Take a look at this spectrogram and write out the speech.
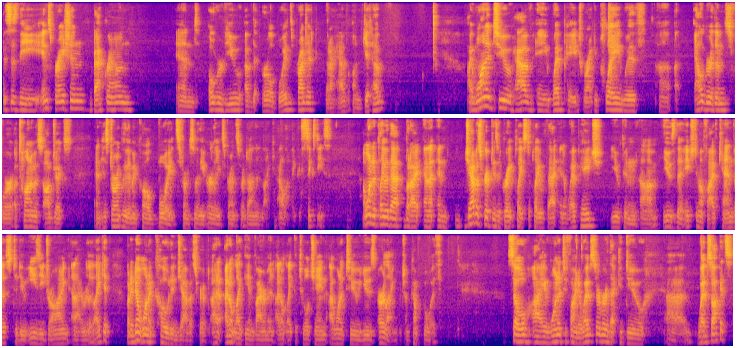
This is the inspiration, background, and overview of the Earl Boyd's project that I have on GitHub. I wanted to have a web page where I could play with uh, algorithms for autonomous objects, and historically they've been called Boids from some of the early experiments that were done in like I don't know, like the 60s. I wanted to play with that, but I and, and JavaScript is a great place to play with that in a web page. You can um, use the HTML5 canvas to do easy drawing, and I really like it. But I don't want to code in JavaScript. I, I don't like the environment. I don't like the toolchain. I wanted to use Erlang, which I'm comfortable with. So I wanted to find a web server that could do uh, WebSockets.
